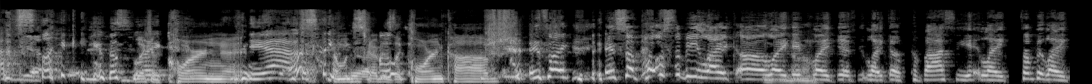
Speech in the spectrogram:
Yeah. like he was like, like a corn. Yeah. Someone described it as a corn cob. It's like it's supposed to be like uh like if like if like a kibasi like something like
